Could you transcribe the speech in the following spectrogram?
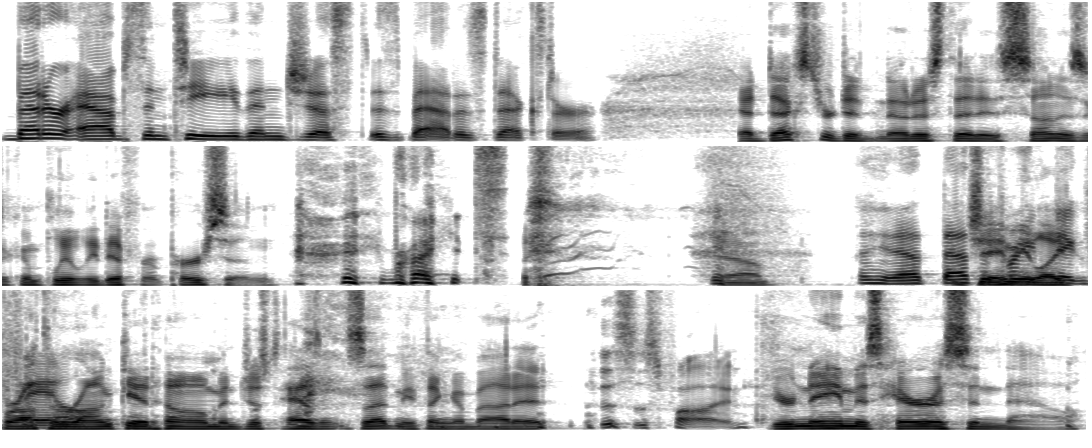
Better absentee than just as bad as Dexter. Yeah, Dexter didn't notice that his son is a completely different person. right. Yeah. I that, that's a Jamie pretty like big brought fail. the wrong kid home and just hasn't said anything about it. This is fine. Your name is Harrison now.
